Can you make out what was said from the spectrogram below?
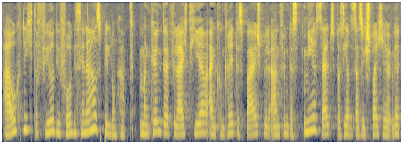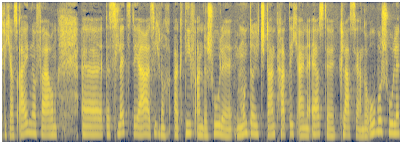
auch nicht dafür die vorgesehene Ausbildung hat. Man könnte vielleicht hier ein konkretes Beispiel anfügen, das mir selbst passiert ist. Also ich spreche wirklich aus Eigenerfahrung. Äh, das letzte Jahr, als ich noch aktiv an der Schule im Unterricht stand, hatte ich eine erste Klasse an der Oberschule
